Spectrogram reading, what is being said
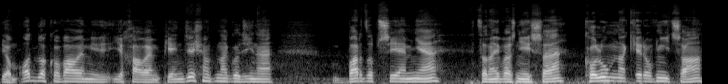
ją odblokowałem i jechałem 50 na godzinę. Bardzo przyjemnie, co najważniejsze, kolumna kierownicza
